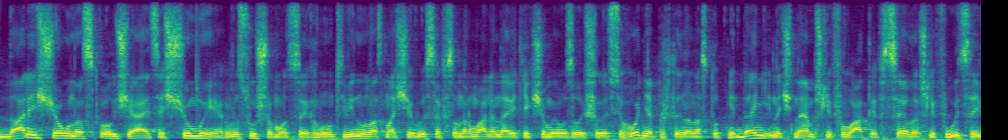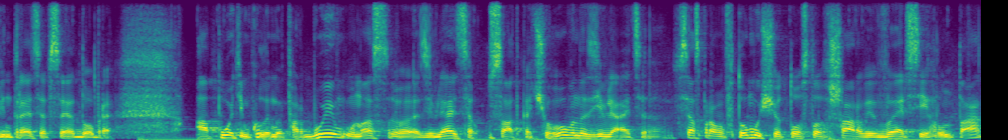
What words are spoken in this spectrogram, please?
Далі, що у нас виходить? Що ми висушимо цей ґрунт, він у нас наче висох, все нормально, навіть якщо ми його залишили сьогодні, прийшли на наступний день і починаємо шліфувати. Все шліфується, він треться, все добре. А потім, коли ми фарбуємо, у нас е, з'являється усадка. Чого вона з'являється? Вся справа в тому, що товстошарові версії ґрунта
